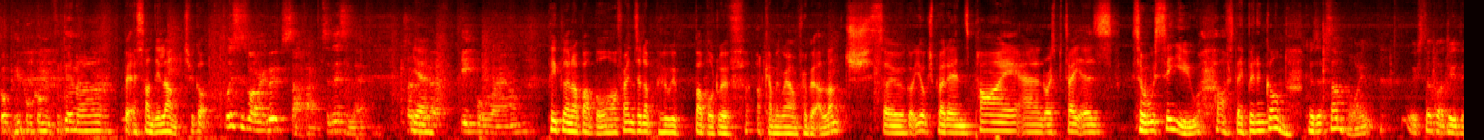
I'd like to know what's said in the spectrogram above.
Got people coming for dinner. a bit of Sunday lunch. We've got Well, this is why we moved to Southampton, isn't it? So Yeah. people around. people in our bubble. Our friends in our, who we've bubbled with are coming round for a bit of lunch. So we've got Yorkshire puddings, pie, and roast potatoes. So we'll see you after they've been and gone. Because at some point, we've still got to do the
